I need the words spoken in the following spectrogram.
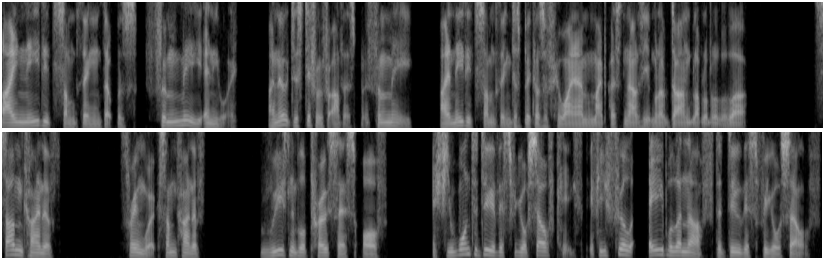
I needed something that was, for me anyway, I know it's different for others, but for me, I needed something just because of who I am, my personality, and what I've done, blah, blah, blah, blah, blah. Some kind of framework, some kind of reasonable process of if you want to do this for yourself, Keith, if you feel able enough to do this for yourself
